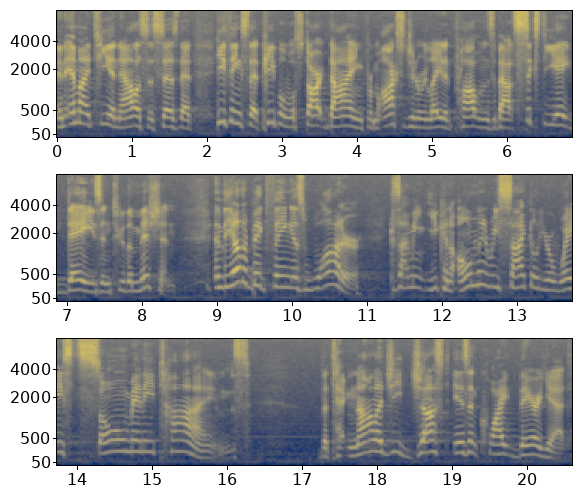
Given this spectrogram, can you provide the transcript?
An MIT analysis says that he thinks that people will start dying from oxygen related problems about 68 days into the mission. And the other big thing is water. Because, I mean, you can only recycle your waste so many times. The technology just isn't quite there yet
